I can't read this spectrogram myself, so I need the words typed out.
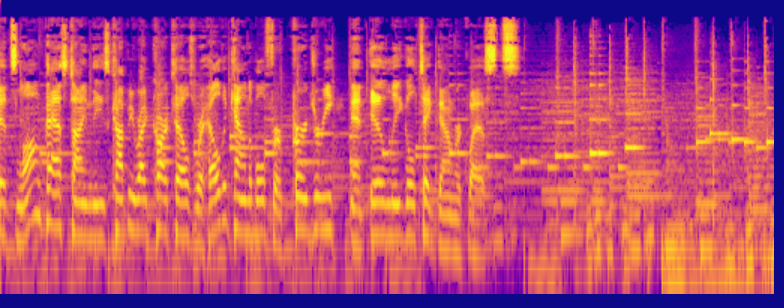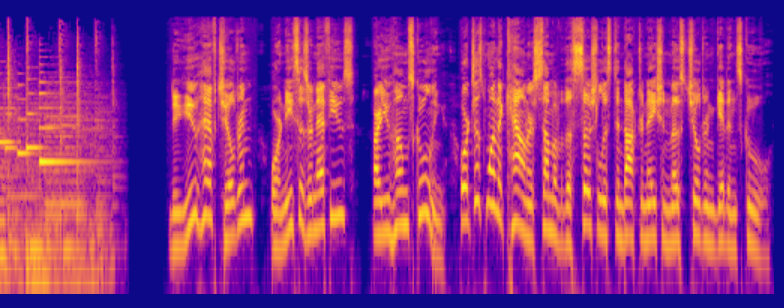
It's long past time these copyright cartels were held accountable for perjury and illegal takedown requests. Do you have children, or nieces or nephews? Are you homeschooling, or just want to counter some of the socialist indoctrination most children get in school?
